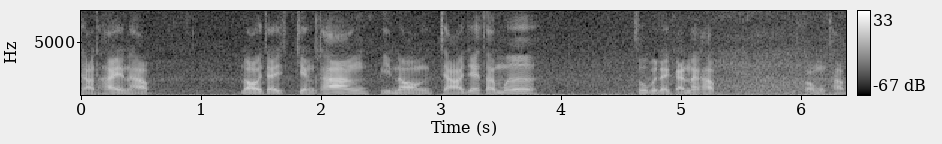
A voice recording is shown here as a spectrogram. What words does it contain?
ชาวไทยนะครับ เราจะเกี่ยงข้างพี่น้องชาวใจเสมอสู้ไปด้วยกันนะครับขอบคุณครับ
